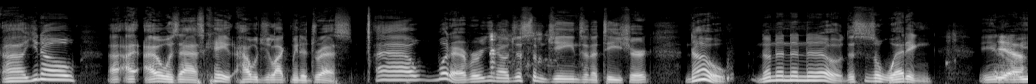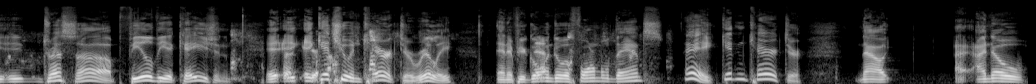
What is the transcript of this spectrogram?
uh, you know, I, I always ask, hey, how would you like me to dress? Uh, whatever, you know, just some jeans and a t shirt. No, no, no, no, no, no. This is a wedding. You know, Yeah. you- you dress up, feel the occasion. It, it, it gets you in character, really. And if you're going Yeah. to a formal dance, hey, get in character. Now, I, I know.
